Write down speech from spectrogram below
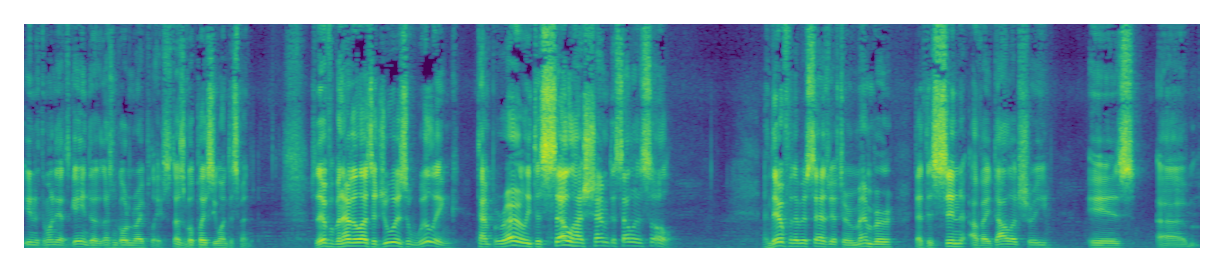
even if the money that's gained doesn't go in the right place, it doesn't go to the place you want to spend it. So therefore, but nevertheless, a Jew is willing temporarily to sell Hashem, to sell his soul. And therefore, the Rebbe says we have to remember that the sin of idolatry is um,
